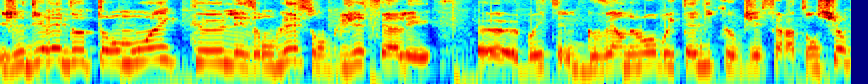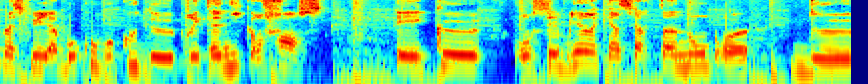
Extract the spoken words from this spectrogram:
je dirais d'autant moins que les Anglais sont obligés de faire les, euh, le gouvernement britannique est obligé de faire attention parce qu'il y a beaucoup, beaucoup de Britanniques en France et que on sait bien qu'un certain nombre de,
